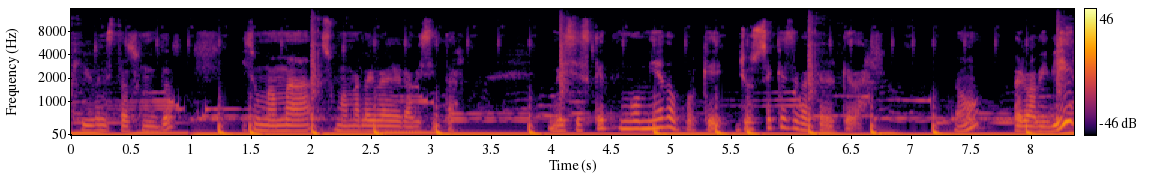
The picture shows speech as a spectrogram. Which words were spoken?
que vive en Estados Unidos y su mamá, su mamá la iba a ir a visitar. me dice, es que tengo miedo porque yo sé que se va a querer quedar, ¿no? Pero a vivir.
